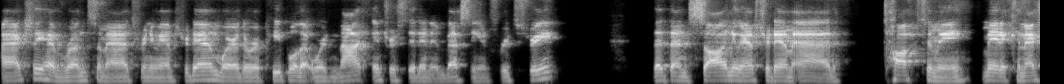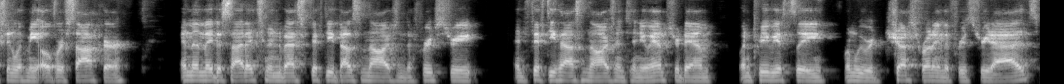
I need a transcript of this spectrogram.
I actually have run some ads for New Amsterdam where there were people that were not interested in investing in Fruit Street, that then saw a New Amsterdam ad, talked to me, made a connection with me over soccer, and then they decided to invest fifty thousand dollars into Fruit Street and fifty thousand dollars into New Amsterdam. When previously, when we were just running the Fruit Street ads,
